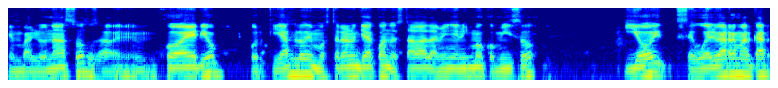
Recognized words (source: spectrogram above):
en balonazos, o sea, en juego aéreo, porque ya lo demostraron ya cuando estaba también el mismo comiso. Y hoy se vuelve a remarcar,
